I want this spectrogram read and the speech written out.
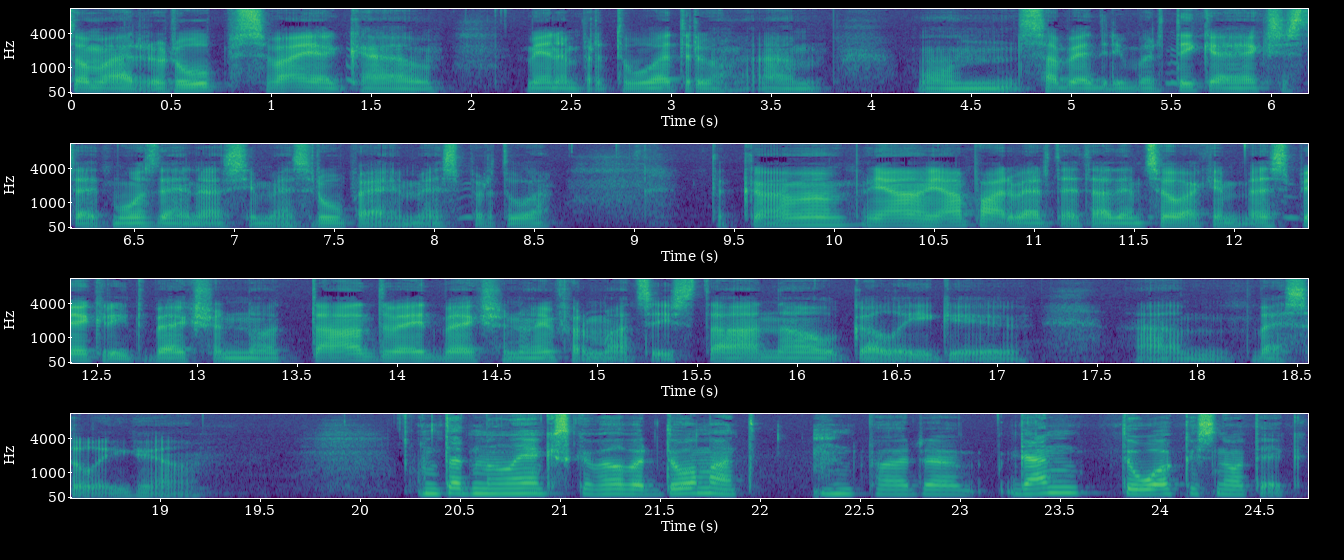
tomēr rūpes vajag vienam pret otru. Um, un sabiedrība var tikai eksistēt mūsdienās, ja mēs rūpējamies par to. Tā kā jā, jāpārvērtē tādiem cilvēkiem. Es piekrītu, bēgšana no tāda veida bēgšana no informācijas, tā nav galīgi um, veselīga. Jā. Un tad man liekas, ka vēl var domāt par uh, gan to, kas notiek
